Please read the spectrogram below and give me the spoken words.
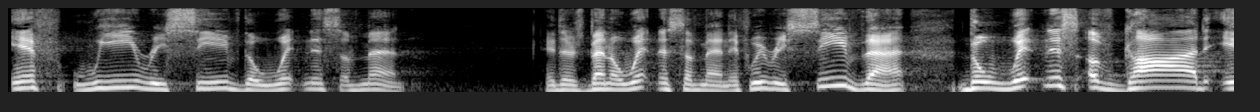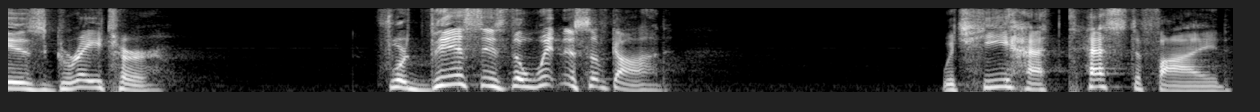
If we receive the witness of men, there's been a witness of men. If we receive that, the witness of God is greater. For this is the witness of God, which he hath testified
